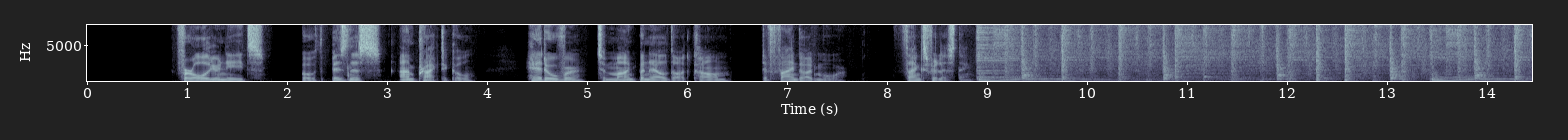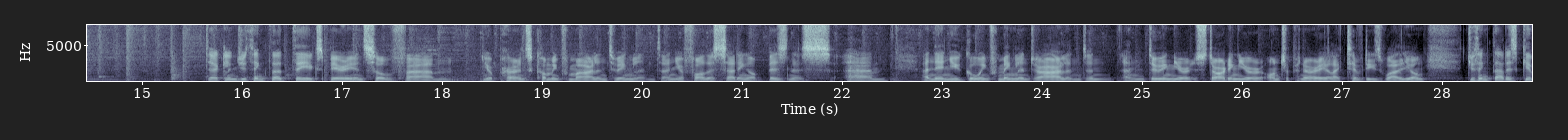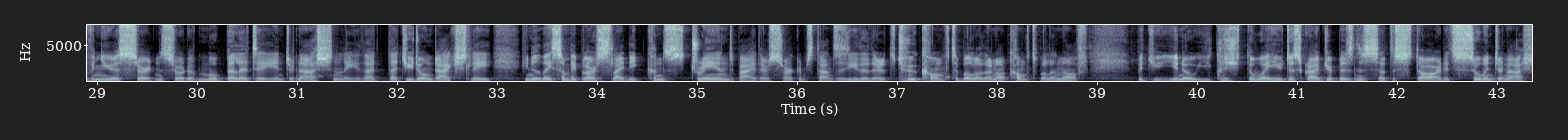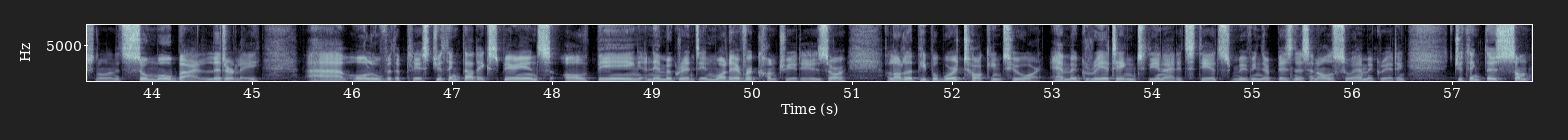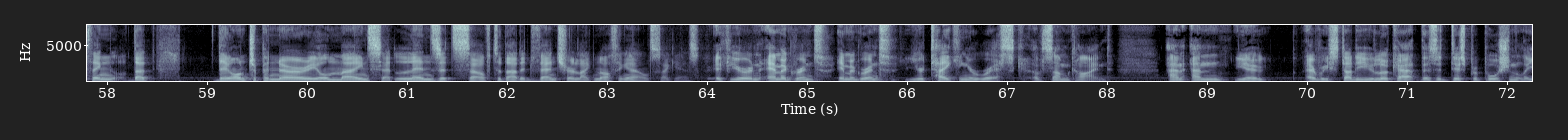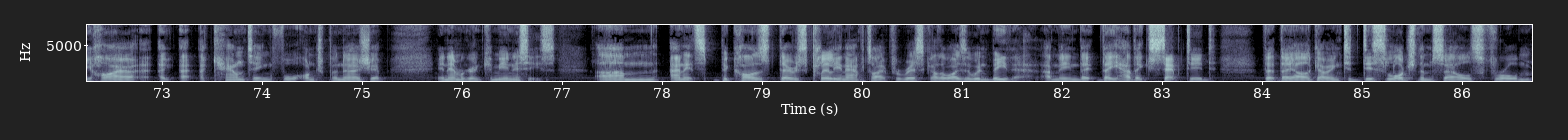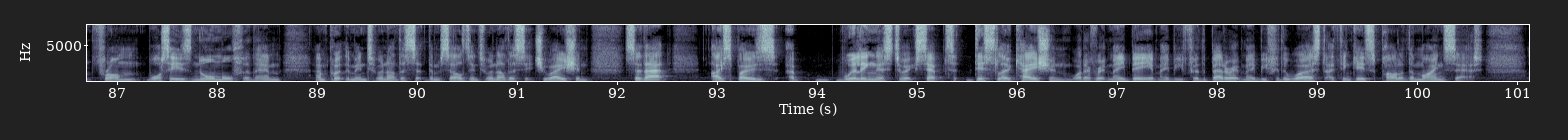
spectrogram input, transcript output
For all your needs, both business and practical, head over to mountbonnell.com to find out more. Thanks for listening. Declan, do you think that the experience of um, your parents coming from Ireland to England and your father setting up business, um, and then you going from England to Ireland and, and doing your starting your entrepreneurial activities while young, do you think that has given you a certain sort of mobility internationally that, that you don't actually, you know, the way some people are slightly constrained by their circumstances, either they're too comfortable or they're not comfortable enough. But you, you know, because the way you described your business at the start, it's so international and it's so mobile, literally uh, all over the place. Do you think that experience of being an immigrant in whatever country it is, or a lot of the people we're talking to are emigrating to the United States, moving their business and also emigrating? Do you think there's something that the entrepreneurial mindset lends itself to that adventure like nothing else, I guess. If you're an immigrant, immigrant, you're taking a risk of some kind. And and you know, every study you look at, there's a disproportionately higher a- a- accounting for entrepreneurship in immigrant communities. Um, and it's because there is clearly an appetite for risk, otherwise, they wouldn't be there. I mean, they, they have accepted that they are going to dislodge themselves from from what is normal for them and put them into another themselves into another situation. So that I suppose, a willingness to accept dislocation, whatever it may be, it may be for the better, it may be for the worst, I think is part of the mindset.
